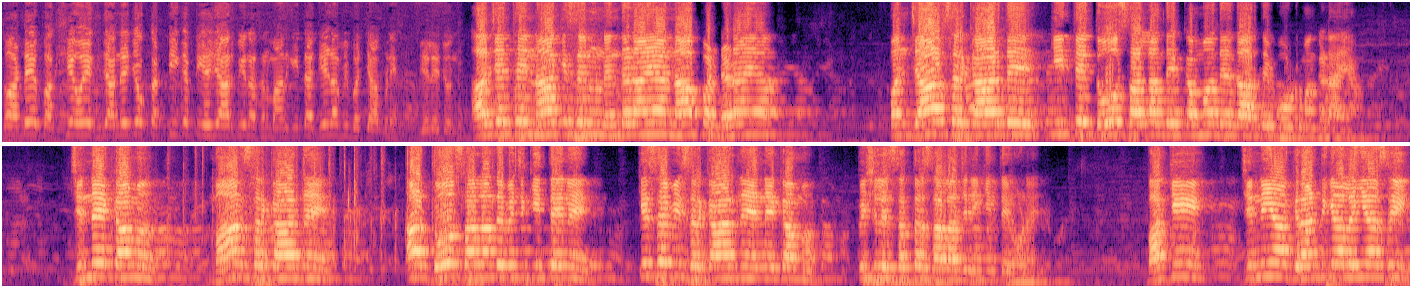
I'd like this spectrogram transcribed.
ਤੁਹਾਡੇ ਬਖਸ਼ੇ ਹੋਏ ਖਜ਼ਾਨੇ ਚੋਂ 31 31000 ਰੁਪਏ ਨਾਲ ਸਨਮਾਨ ਕੀਤਾ, ਜਿਹੜਾ ਵੀ ਬੱਚਾ ਆਪਣੇ ਜ਼ਿਲ੍ਹੇ ਚੋਂ ਅੱਜ ਇੱਥੇ ਨਾ ਕਿਸੇ ਨੂੰ ਨਿੰਦਣਾ ਆ ਨਾ ਭੰਡਣਾ ਆ ਪੰਜਾਬ ਸਰਕਾਰ ਦੇ ਕੀਤੇ 2 ਸਾਲਾਂ ਦੇ ਕੰਮਾਂ ਦੇ ਆਧਾਰ ਤੇ ਵੋਟ ਮੰਗਣ ਆਇਆ ਜਿੰਨੇ ਕੰਮ ਮਾਨ ਸਰਕਾਰ ਨੇ ਆ 2 ਸਾਲਾਂ ਦੇ ਵਿੱਚ ਕੀਤੇ ਨੇ, ਕਿਸੇ ਵੀ ਸਰਕਾਰ ਨੇ ਇੰਨੇ ਕੰਮ ਪਿਛਲੇ 70 ਸਾਲਾਂ 'ਚ ਨਹੀਂ ਕੀਤੇ ਹੋਣੇ। ਬਾਕੀ ਜਿੰਨੀਆਂ ਗਰੰਟੀਆਂ ਲਈਆਂ ਸੀ,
